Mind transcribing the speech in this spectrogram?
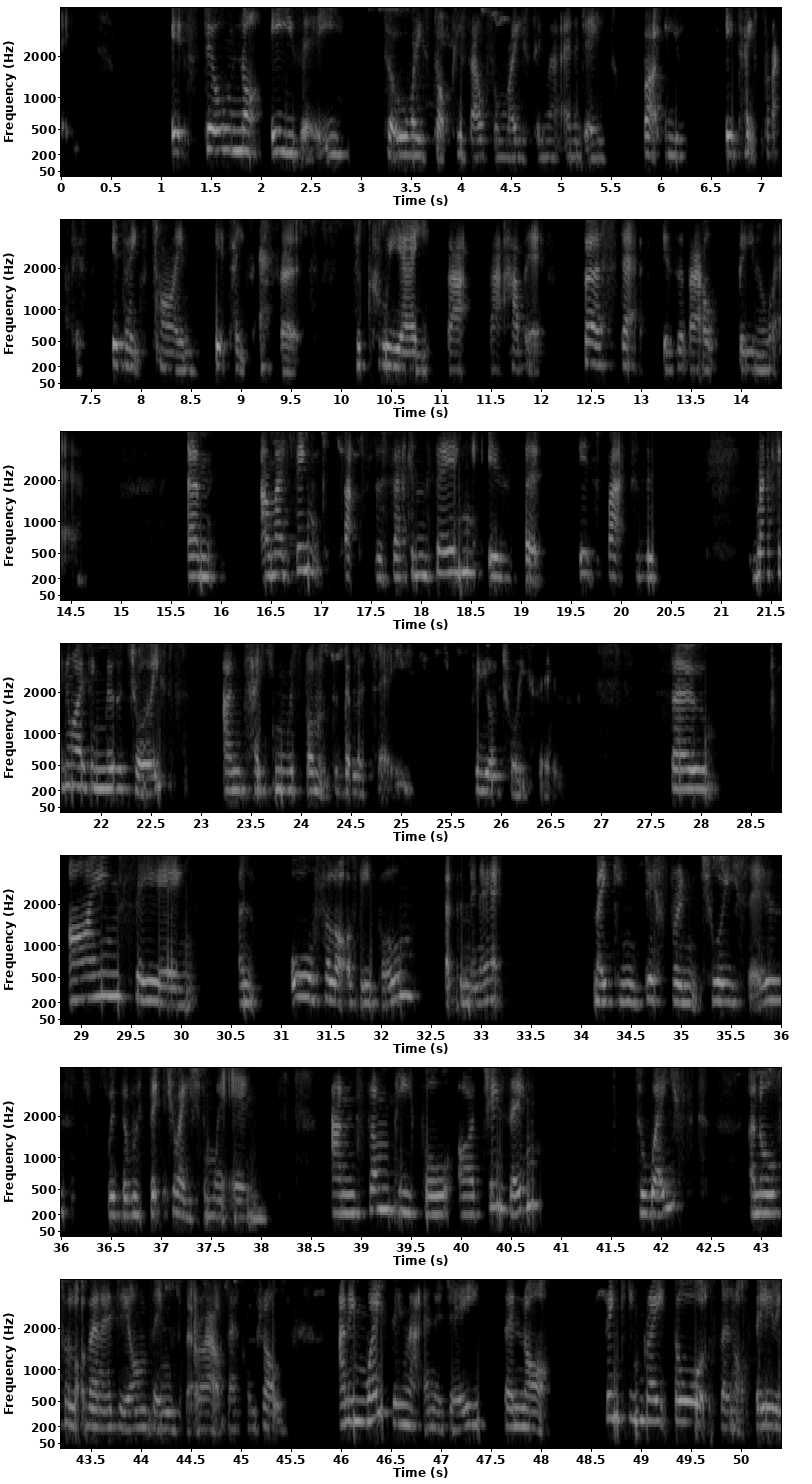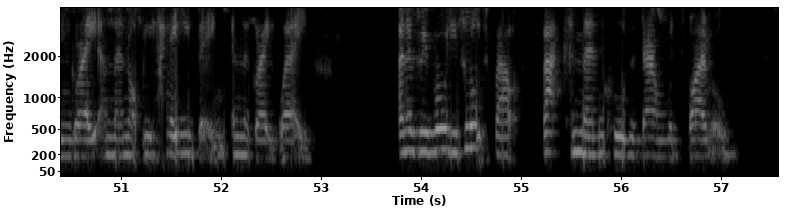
It's still not easy to always stop yourself from wasting that energy but you've it takes practice it takes time it takes effort to create that that habit. First step is about being aware. Um, and i think that's the second thing is that it's back to the recognizing there's a choice and taking responsibility for your choices so i'm seeing an awful lot of people at the minute making different choices with the situation we're in. And some people are choosing to waste an awful lot of energy on things that are out of their control. And in wasting that energy, they're not thinking great thoughts, they're not feeling great, and they're not behaving in the great way. And as we've already talked about, that can then cause a downward spiral.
